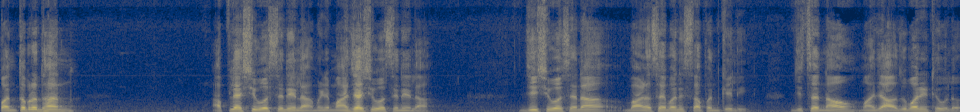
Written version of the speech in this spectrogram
पंतप्रधान आपल्या शिवसेनेला म्हणजे माझ्या शिवसेनेला जी शिवसेना बाळासाहेबांनी स्थापन केली जिचं नाव माझ्या आजोबांनी ठेवलं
